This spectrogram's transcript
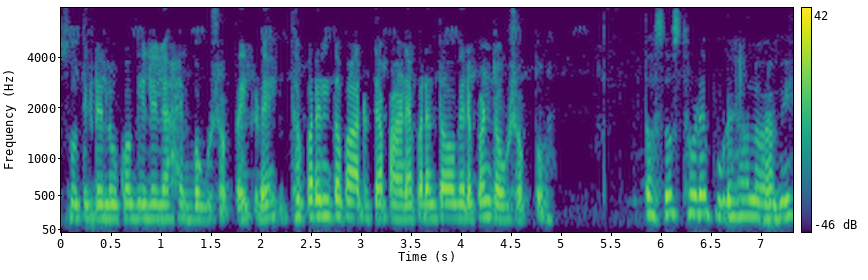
सो तिकडे लोक गेलेले आहेत बघू शकता इकडे. इथपर्यंत पार त्या पाण्यापर्यंत वगैरे पण जाऊ शकतो. तसंच थोडे पुढे आलो आम्ही.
